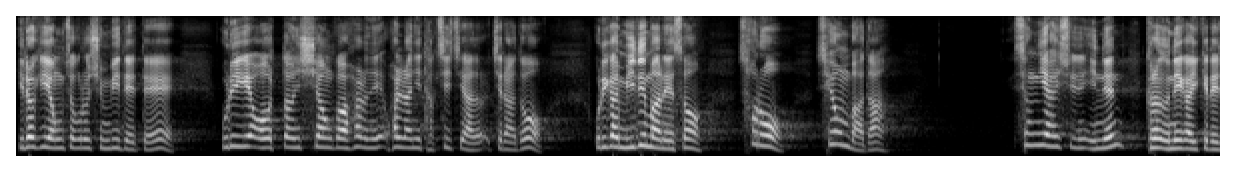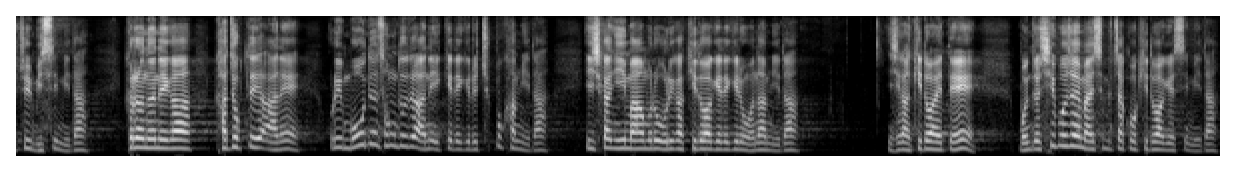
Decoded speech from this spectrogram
이렇게 영적으로 준비될 때 우리에게 어떤 시험과 환란이, 환란이 닥칠지라도 우리가 믿음 안에서 서로 세움받아 승리할 수 있는 그런 은혜가 있게 될 줄 믿습니다. 그런 은혜가 가족들 안에 우리 모든 성도들 안에 있게 되기를 축복합니다. 이 시간 이 마음으로 우리가 기도하게 되기를 원합니다. 이 시간 기도할 때 먼저 15절 말씀 붙잡고 기도하겠습니다.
